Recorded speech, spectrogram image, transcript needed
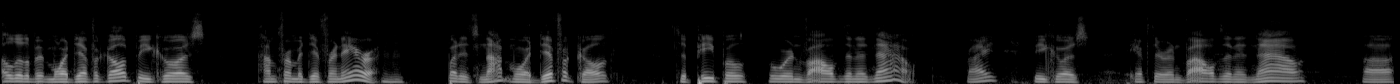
a little bit more difficult because I'm from a different era. Mm-hmm. But it's not more difficult to people who are involved in it now, right? Because if they're involved in it now, uh,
